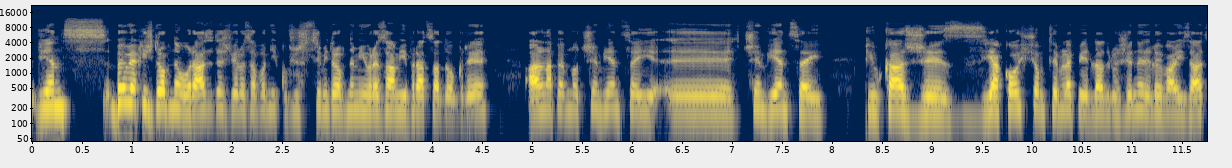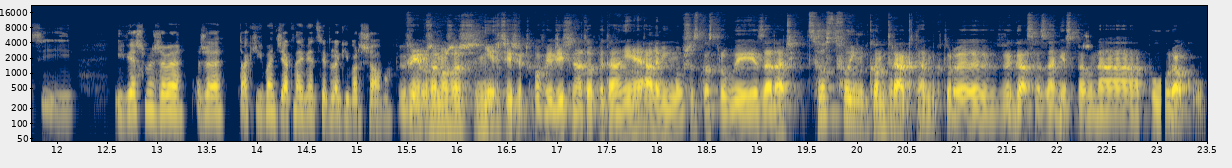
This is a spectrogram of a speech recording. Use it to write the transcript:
Więc były jakieś drobne urazy, też wielu zawodników już z tymi drobnymi urazami wraca do gry, ale na pewno czym więcej, yy, czym więcej piłkarzy z jakością, tym lepiej dla drużyny, rywalizacji i, i wierzmy, że, że takich będzie jak najwięcej w Legii Warszawa. Wiem, że możesz nie chcieć odpowiedzieć na to pytanie, ale mimo wszystko spróbuję je zadać. Co z twoim kontraktem, który wygasa za niespełna pół roku?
